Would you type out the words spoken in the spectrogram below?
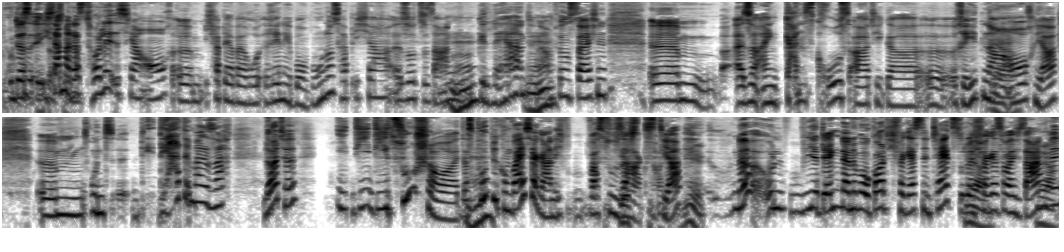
Ja, Und das, ich sag mal, das Tolle ist ja auch, ähm, ich habe ja bei René Bonbonus habe ich ja äh, Mhm. sozusagen gelernt, in Anführungszeichen. Ähm, also ein ganz großartiger äh, Redner Ja. auch, ja. Ähm, und äh, der hat immer gesagt, Leute, die, die Zuschauer, das Publikum weiß ja gar nicht, was du sagst, Mhm. nein, ja. nee. Ne? Und wir denken dann immer, oh Gott, ich vergesse den Text oder Ja. ich vergesse, was ich sagen Ja. will.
